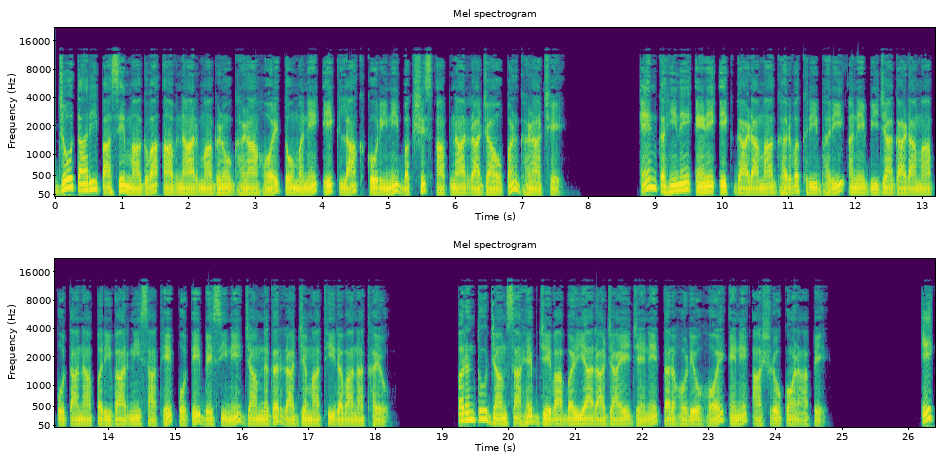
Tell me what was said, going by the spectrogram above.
જો તારી પાસે માગવા આવનાર માગણો ઘણા હોય તો મને એક લાખ કોરીની બક્ષિસ આપનાર રાજાઓ પણ ઘણા છે. એમ કહીને એણે એક ગાડામાં ઘરવખરી ભરી અને બીજા ગાડામાં પોતાના પરિવારની સાથે પોતે બેસીને જામનગર રાજ્યમાંથી રવાના થયો. પરંતુ જામસાહેબ જેવા બળિયા રાજાએ જેને તરહોડ્યો હોય એને આશરો કોણ આપે? એક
